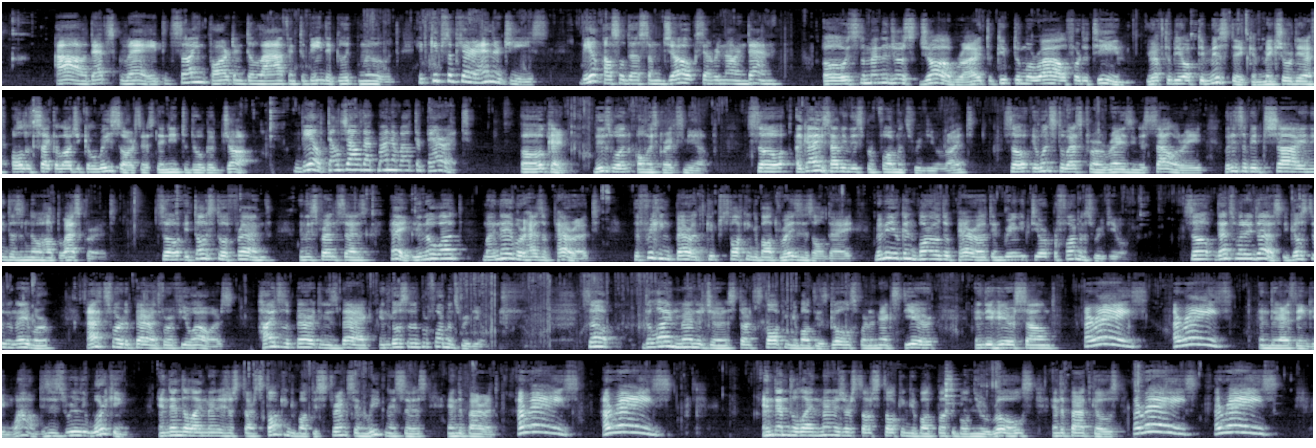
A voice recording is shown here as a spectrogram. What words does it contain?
Oh, that's great. It's so important to laugh and to be in the good mood. It keeps up your energies. Bill also does some jokes every now and then. Oh, it's the manager's job, right? To keep the morale for the team. You have to be optimistic and make sure they have all the psychological resources they need to do a good job. Bill, tell Joe that one about the parrot. Oh, okay. This one always cracks me up. So, a guy is having this performance review, right? So, he wants to ask for a raise in his salary, but he's a bit shy and he doesn't know how to ask for it. So, he talks to a friend, and his friend says, Hey, you know what? My neighbor has a parrot. The freaking parrot keeps talking about raises all day. Maybe you can borrow the parrot and bring it to your performance review. So, that's what he does. He goes to the neighbor, asks for the parrot for a few hours, hides the parrot in his bag, and goes to the performance review. So the line manager starts talking about his goals for the next year, and they hear sound, a raise, a raise. And they are thinking, wow, this is really working. And then the line manager starts talking about the strengths and weaknesses, and the parrot, a raise, a raise. And then the line manager starts talking about possible new roles, and the parrot goes, a raise, a raise.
